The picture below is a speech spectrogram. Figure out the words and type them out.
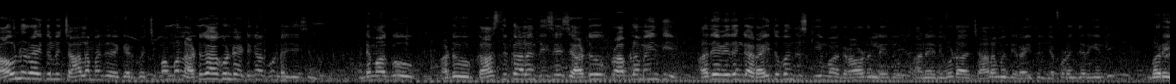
కౌలు రైతులు చాలామంది దగ్గరికి వచ్చి మమ్మల్ని అటు కాకుండా ఎటు కాకుండా చేసిండ్రు. అంటే మాకు అటు కాస్తు కాలం తీసేసి అటు ప్రాబ్లం అయింది అదేవిధంగా రైతు బంధు స్కీమ్ మాకు రావడం లేదు అనేది కూడా చాలామంది రైతులు చెప్పడం జరిగింది. మరి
